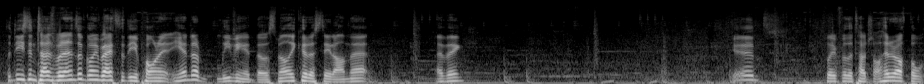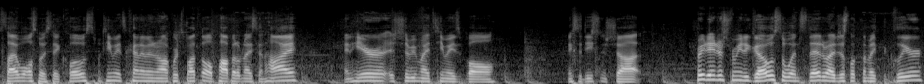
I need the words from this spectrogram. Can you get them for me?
It's a decent touch, but it ends up going back to the opponent. He ended up leaving it, though. Smelly could have stayed on that, I think. Good. Wait for the touch. I'll hit it off the sidewall so I stay close. My teammate's kind of in an awkward spot, though. I'll pop it up nice and high. And here, it should be my teammate's ball. Makes a decent shot. Pretty dangerous for me to go, so instead I just let them make the clear.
